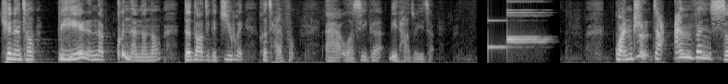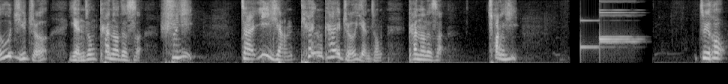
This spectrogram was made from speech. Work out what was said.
却能从别人的困难当中得到这个机会和财富。啊，我是一个利他主义者。管制在安分守己者眼中看到的是失意，在异想天开者眼中看到的是创意。最后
